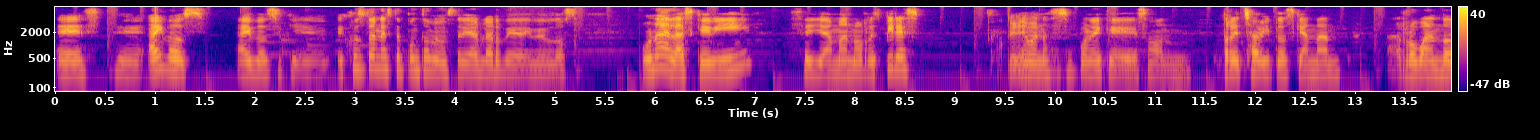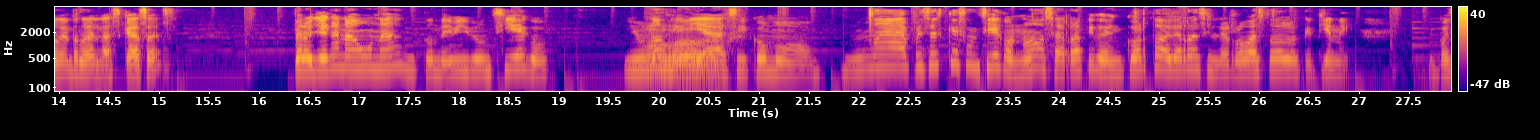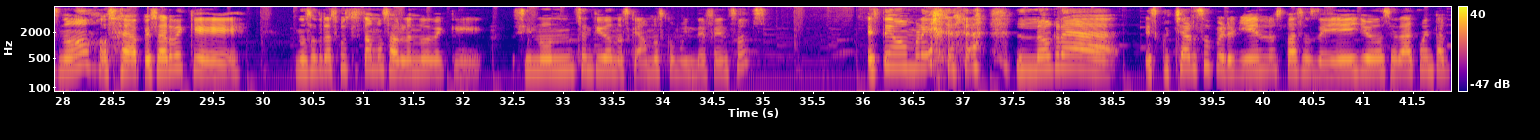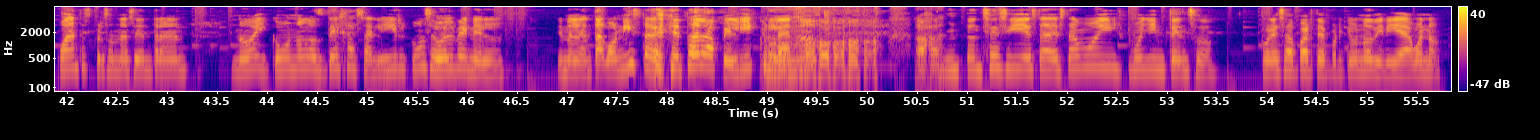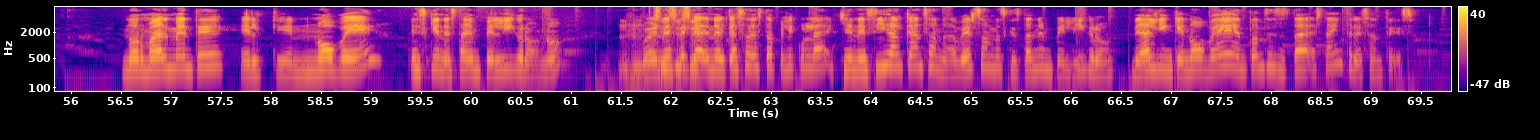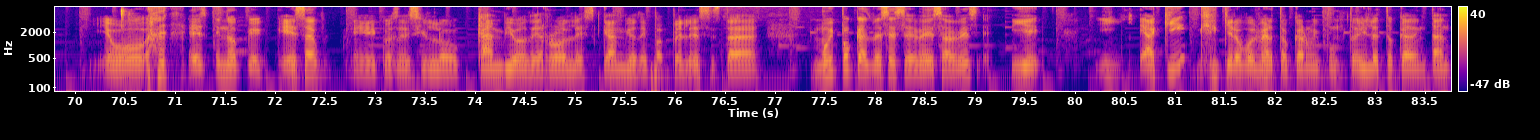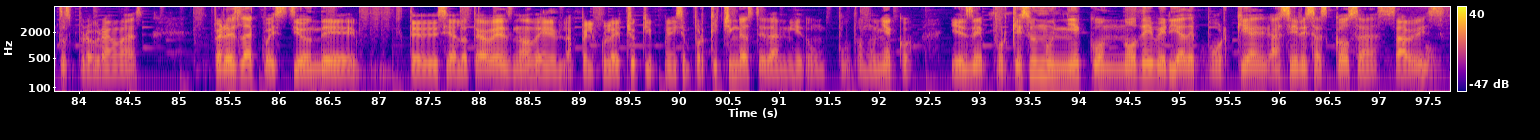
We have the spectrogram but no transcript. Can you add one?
Este. Hay dos. Hay dos que. Justo en este punto me gustaría hablar de, de dos. Una de las que vi se llama No Respires. Y bueno, se supone que son tres chavitos que andan robando dentro de las casas. Pero llegan a una donde vive un ciego. Y uno Oh. diría así como, "Ah, pues es que es un ciego, ¿no? O sea, rápido en corto agarras y le robas todo lo que tiene. Y pues no, o sea, a pesar de que nosotras justo estamos hablando de que sin un sentido nos quedamos como indefensos, este hombre logra escuchar súper bien los pasos de ellos, se da cuenta cuántas personas entran, ¿no? Y cómo no los deja salir, cómo se vuelve en el, en el antagonista de toda la película, ¿no? Ajá. Entonces sí, está, está muy, muy intenso por esa parte, porque uno diría, bueno, normalmente el que no ve es quien está en peligro, ¿no? Pero en, sí, este sí, sí. ca- en el caso de esta película, quienes sí alcanzan a ver son los que están en peligro, de alguien que no ve, entonces está, está interesante eso. Oh, es, no, que esa eh, cosa de decirlo, cambio de roles, cambio de papeles, está muy pocas veces se ve, ¿sabes? Y, y aquí quiero volver a tocar mi punto, y lo he tocado en tantos programas, pero es la cuestión de, te decía la otra vez, ¿no? De la película de Chucky, me dicen, ¿por qué chingas te da miedo un puto muñeco? Y es de, porque es un muñeco, no debería de por qué hacer esas cosas, ¿sabes?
